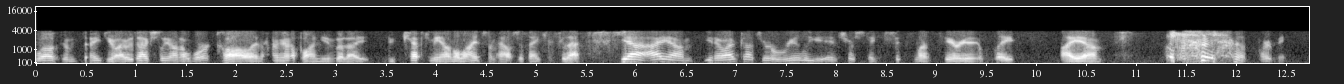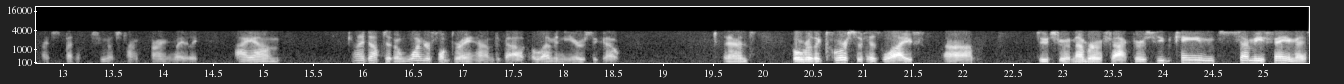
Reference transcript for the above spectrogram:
welcome. Thank you. I was actually on a work call and hung up on you, but I you kept me on the line somehow, so thank you for that. Yeah, I um you know, I've gone through a really interesting 6-month period of late. I um pardon me. I've spent too much time crying lately. I um I adopted a wonderful greyhound about 11 years ago. And over the course of his life, um, due to a number of factors, he became semi-famous,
